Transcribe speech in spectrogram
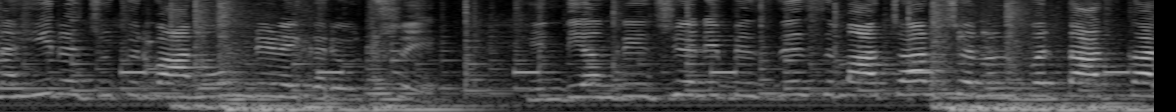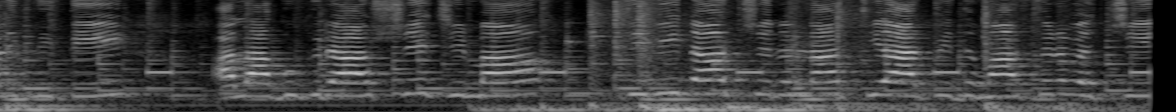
નહીં રજૂ કરવાનો નિર્ણય કર્યો છે. હિન્દી, અંગ્રેજી અને બિઝનેસ સમાચાર ચેનલ પર તાત્કાલિક રીતે આ લાગુ કરાશે, જેમાં ટીવીના ચેનલના ટીઆરપી ધમાસણ વચ્ચે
